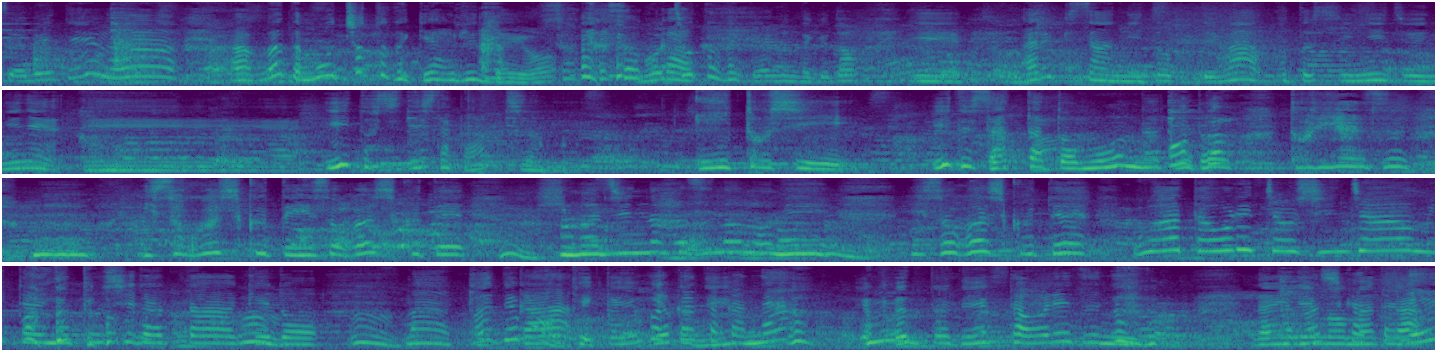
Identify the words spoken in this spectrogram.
それではあまだもうちょっとだけあるんだよ。そっかそっか。もうちょっとだけあるんだけど、えー、アルキさんにとっては今年22年、えーいい年でしたか？ちなみに。いい年。いい年だった？と思うんだけど本とりあえずもう忙しくて忙しくて、暇人なはずなのに忙しくてうわ倒れちゃう死んじゃうみたいな年だったけど、うん。うん。まあまあ結果,、でも結果良かったね。かな、よかったです。うん倒れずに 来年もまたね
